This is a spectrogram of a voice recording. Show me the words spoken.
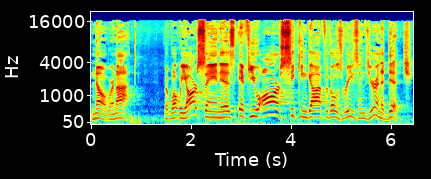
No, we're not. But what we are saying is if you are seeking God for those reasons, you're in a ditch.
